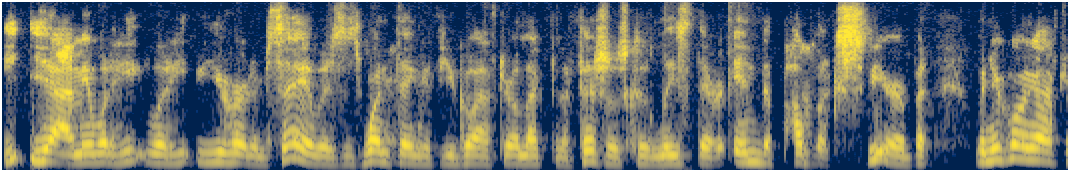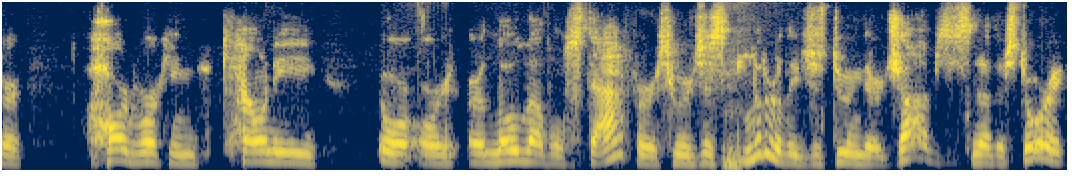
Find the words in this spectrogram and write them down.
Yeah, I mean, what he what he, you heard him say was it's one thing if you go after elected officials because at least they're in the public sphere, but when you're going after hardworking county or, or, or low level staffers who are just mm-hmm. literally just doing their jobs, it's another story.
